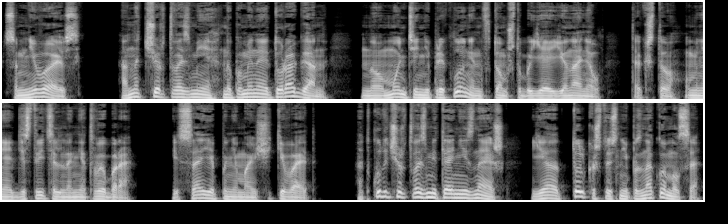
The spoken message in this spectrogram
«Сомневаюсь. Она, черт возьми, напоминает ураган но Монти не преклонен в том, чтобы я ее нанял, так что у меня действительно нет выбора». Исайя, понимающе кивает. «Откуда, черт возьми, ты о ней знаешь? Я только что с ней познакомился».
